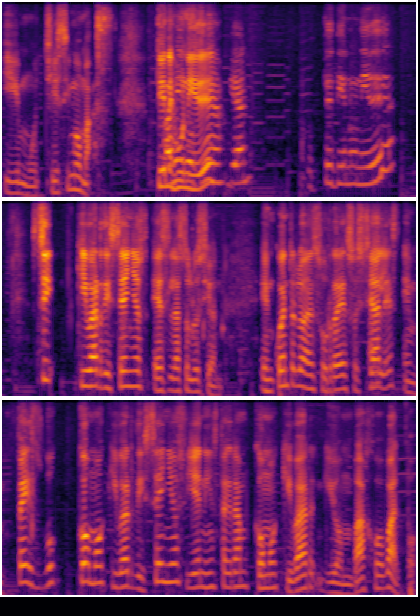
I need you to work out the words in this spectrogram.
y muchísimo más. ¿Tienes Amigo una idea? Cristian, ¿Usted tiene una idea? Sí, Kibar Diseños es la solución. Encuéntralo en sus redes sociales, en Facebook como Kibar Diseños y en Instagram como Kibar-Valpo.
